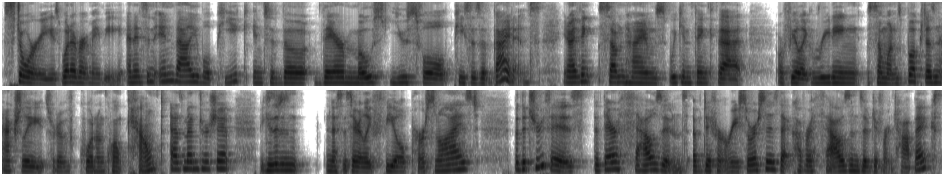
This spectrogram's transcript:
stories, whatever it may be. And it's an invaluable peek into the their most useful pieces of guidance. You know, I think sometimes we can think that or feel like reading someone's book doesn't actually sort of quote unquote count as mentorship because it doesn't necessarily feel personalized. But the truth is that there are thousands of different resources that cover thousands of different topics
